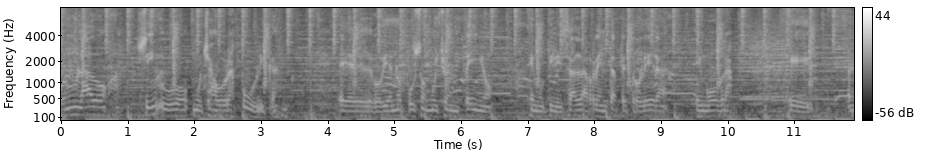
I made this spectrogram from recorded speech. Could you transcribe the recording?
Por un lado, sí hubo muchas obras públicas. El gobierno puso mucho empeño en utilizar la renta petrolera en obras que en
